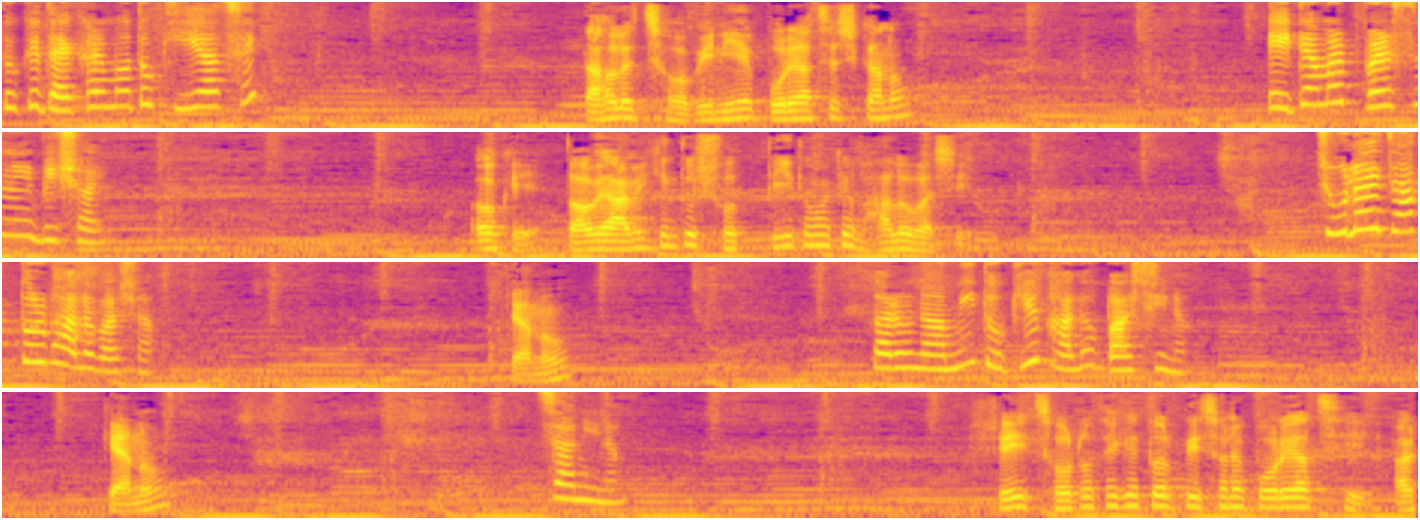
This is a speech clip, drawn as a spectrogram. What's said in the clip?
তোকে দেখার মতো কি আছে? তাহলে ছবি নিয়ে পড়ে আছিস কেন? এটা আমার পার্সোনাল বিষয়। ওকে তবে আমি কিন্তু সত্যিই তোমাকে ভালোবাসি। চুলায় যাক তোর ভালোবাসা। কেন? কারণ আমি তোকে ভালোবাসি না। কেন? জানি না। সেই ছোট থেকে তোর পিছনে পড়ে আছি আর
